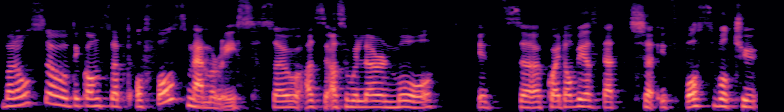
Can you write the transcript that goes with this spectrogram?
But also the concept of false memories. So as as we learn more, it's uh, quite obvious that uh, it's possible to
